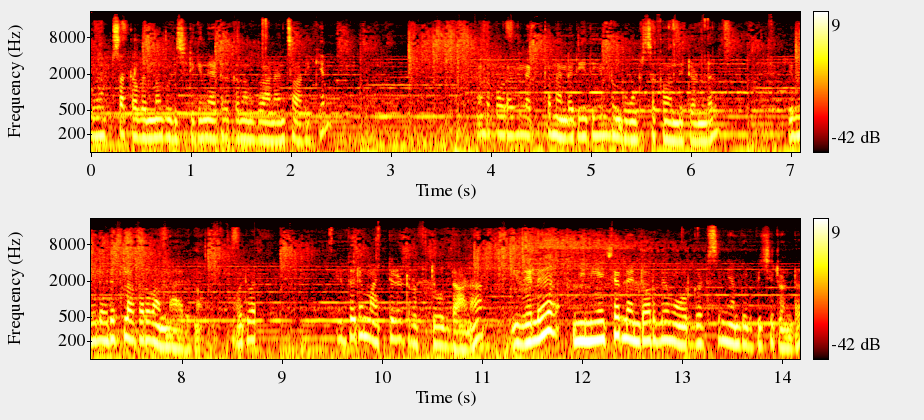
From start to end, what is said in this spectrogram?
റൂട്ട്സ് ഒക്കെ വന്ന് പിടിച്ചിരിക്കുന്നതായിട്ടൊക്കെ നമുക്ക് കാണാൻ സാധിക്കും. അതിന്റെ പുറകിലൊക്കെ നല്ല രീതിയിൽ റൂട്ട്സ് ഒക്കെ വന്നിട്ടുണ്ട്. ഇതിലൊരു ഫ്ലവർ വന്നായിരുന്നു. ഒരു ഇതൊരു മറ്റൊരു ഡ്രിഫ്റ്റ് വുഡാണ് ഇതിൽ മിനിയേച്ചർ ഡെൻഡോർബിയം ഓർഗിഡ്സും ഞാൻ പിടിപ്പിച്ചിട്ടുണ്ട്.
